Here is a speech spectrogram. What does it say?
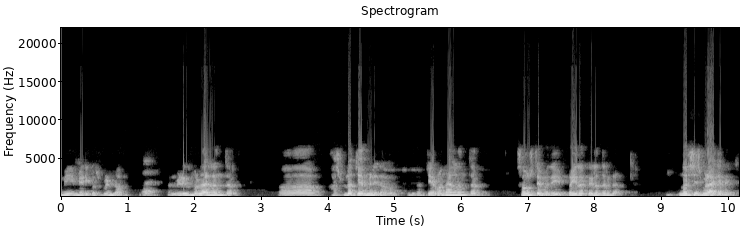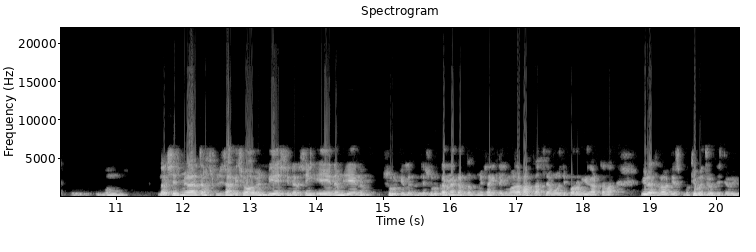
मी मेडिकल स्टुडंट झालो. बरं. आणि मेडिकल स्टुडंट झाल्यानंतर हॉस्पिटल चेअरमॅन झालो चेअरमन झाल्यानंतर संस्थेमध्ये पहिलं केलं तर नर्सेस मिळायचे नाहीत. मग नर्सेस मिळाल्या तर हॉस्पिटलची चांगली सेवा होईल BSc nursing A N M J N M सुरू केलं. ते सुरू करण्याकरता मी सांगितलं की मला भारत असल्यामुळे ती परवानगी काढताना विलासराव जे मुख्यमंत्री होते त्यावेळी.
